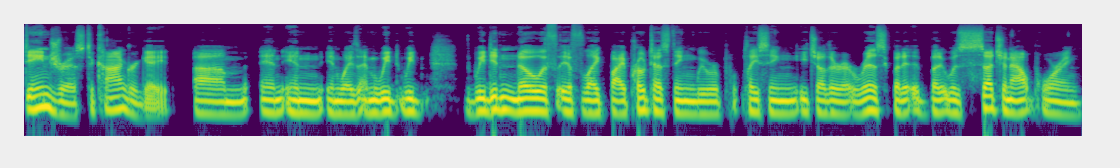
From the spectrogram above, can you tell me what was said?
dangerous to congregate um, in in in ways. I mean, we we we didn't know if if like by protesting we were placing each other at risk, but it, but it was such an outpouring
